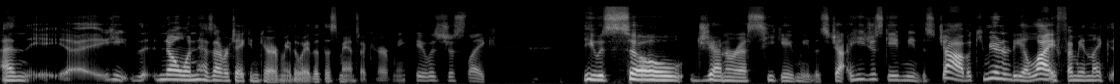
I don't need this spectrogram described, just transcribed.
And uh, he, no one has ever taken care of me the way that this man took care of me. It was just like, he was so generous. He gave me this job. He just gave me this job, a community, a life. I mean, like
